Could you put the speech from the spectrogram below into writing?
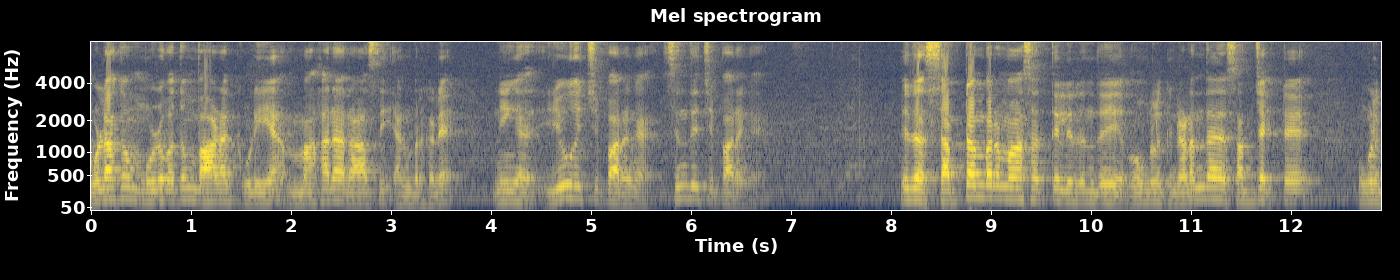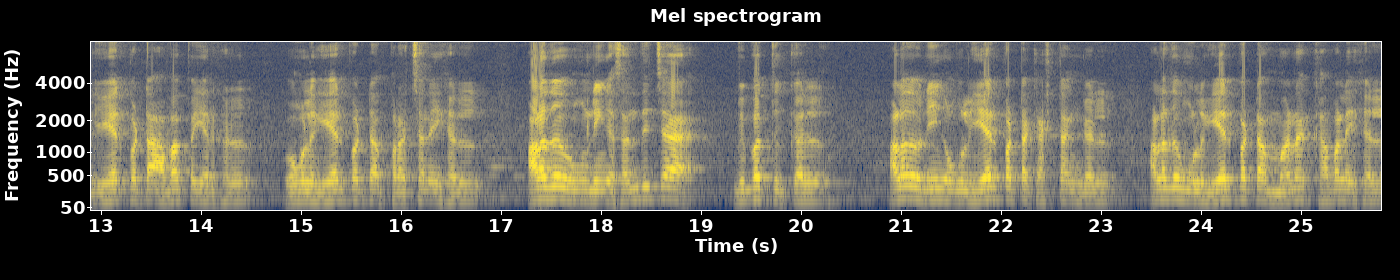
உலகம் முழுவதும் வாழக்கூடிய மகர ராசி அன்பர்களே நீங்கள் யூகிச்சு பாருங்கள் சிந்திச்சு பாருங்கள் இது செப்டம்பர் மாதத்தில் இருந்து உங்களுக்கு நடந்த சப்ஜெக்டு உங்களுக்கு ஏற்பட்ட அவப்பெயர்கள் உங்களுக்கு ஏற்பட்ட பிரச்சனைகள் அல்லது உங்க நீங்கள் சந்தித்த விபத்துக்கள் அல்லது நீங்கள் உங்களுக்கு ஏற்பட்ட கஷ்டங்கள் அல்லது உங்களுக்கு ஏற்பட்ட மன கவலைகள்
